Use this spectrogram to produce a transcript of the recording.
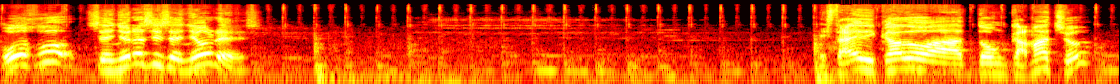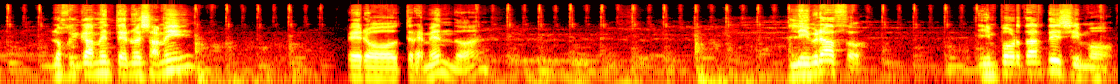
¡Ojo, señoras y señores! Está dedicado a Don Camacho. Lógicamente no es a mí, pero tremendo, ¿eh? Librazo. Importantísimo.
